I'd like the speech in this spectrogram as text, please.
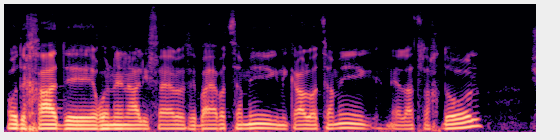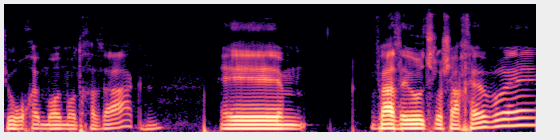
עוד אחד, uh, רונן אליס, היה לו איזה בעיה בצמיג, נקרא לו הצמיג, נאלץ לחדול, שהוא רוכב מאוד מאוד חזק. Uh, ואז היו עוד שלושה חבר'ה,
